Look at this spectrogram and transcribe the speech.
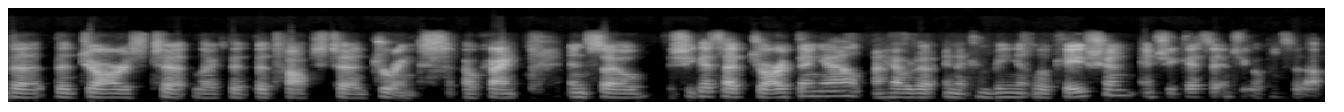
the the jars to like the, the tops to drinks okay? And so she gets that jar thing out i have it in a convenient location and she gets it and she opens it up.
